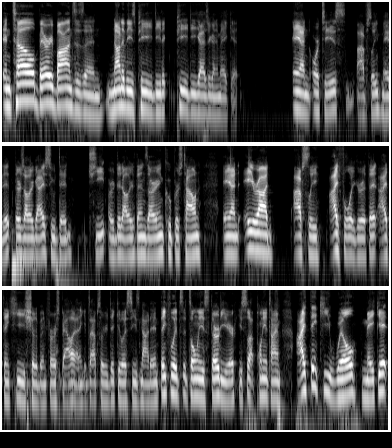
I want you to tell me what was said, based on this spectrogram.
until Barry Bonds is in, none of these PED, PED guys are going to make it and Ortiz obviously made it. There's other guys who did cheat or did other things that are in Cooperstown. And A Rod, obviously, I fully agree with it. I think he should have been first ballot. I think it's absolutely ridiculous he's not in. Thankfully, it's, it's only his third year. He's still got plenty of time. I think he will make it.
